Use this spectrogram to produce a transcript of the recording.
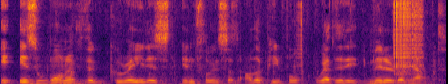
it is one of the greatest influences on other people, whether they admit it or not.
